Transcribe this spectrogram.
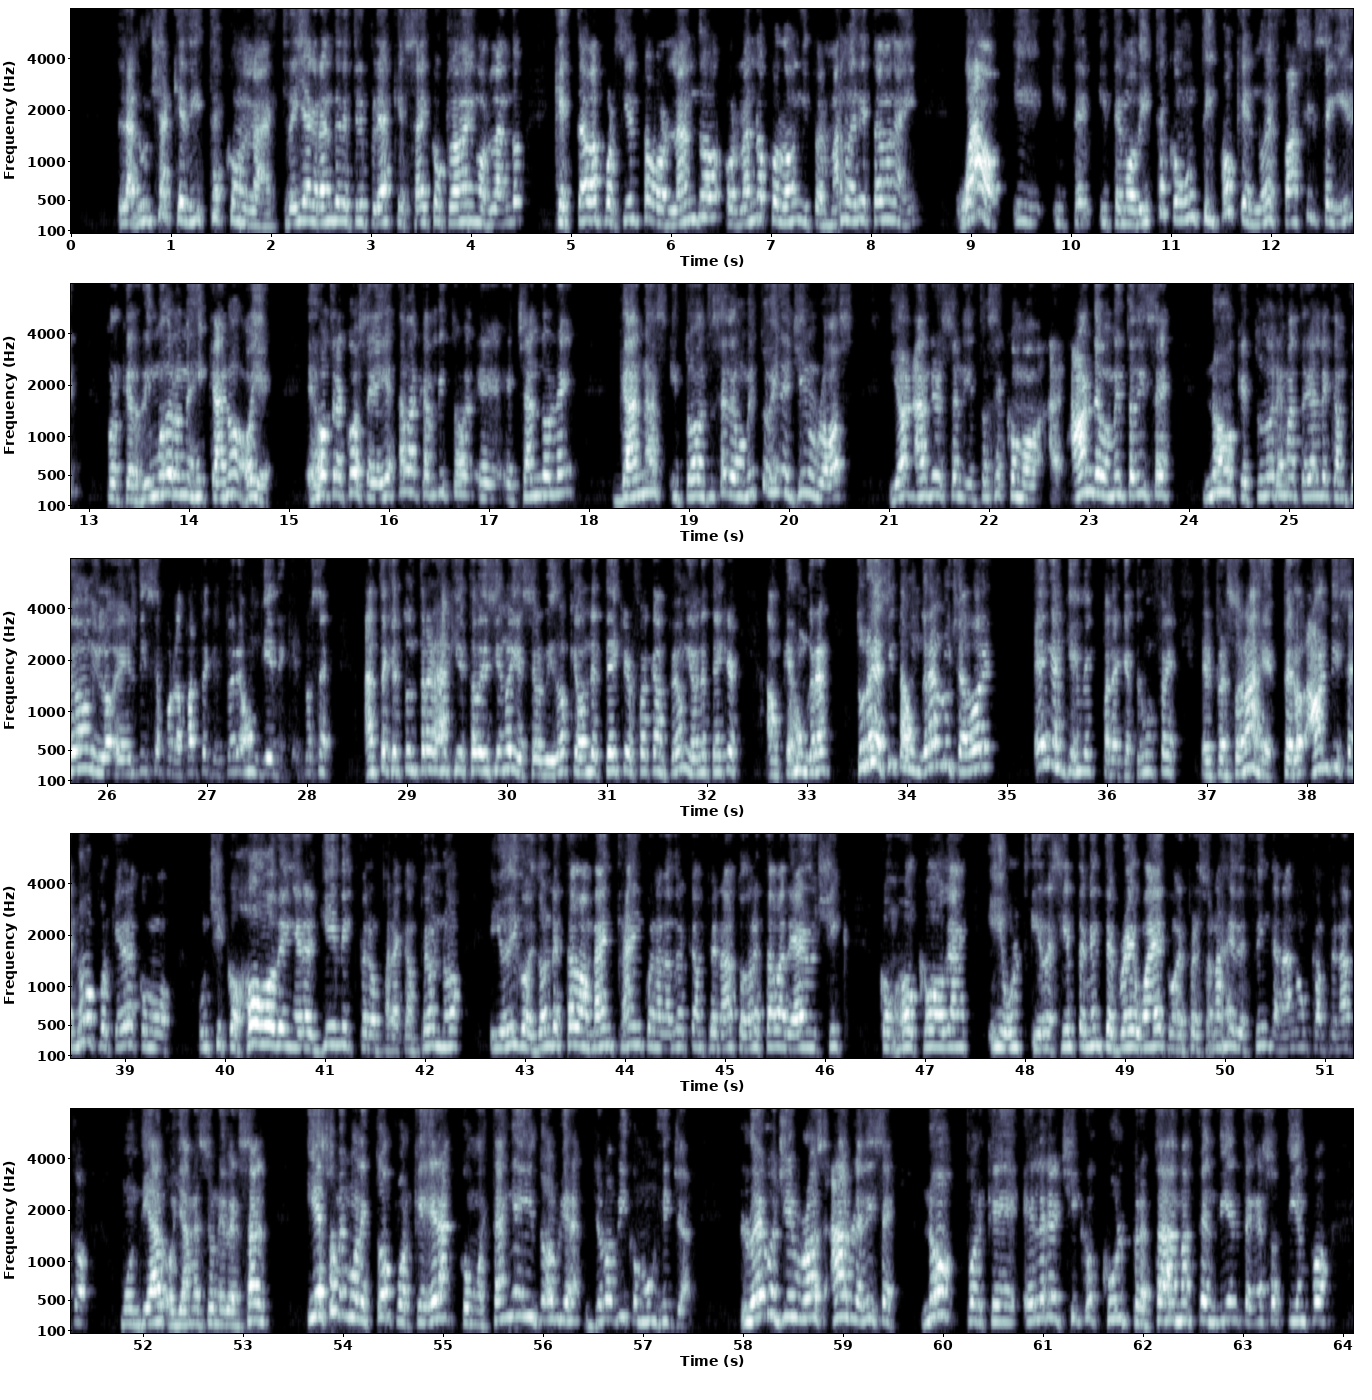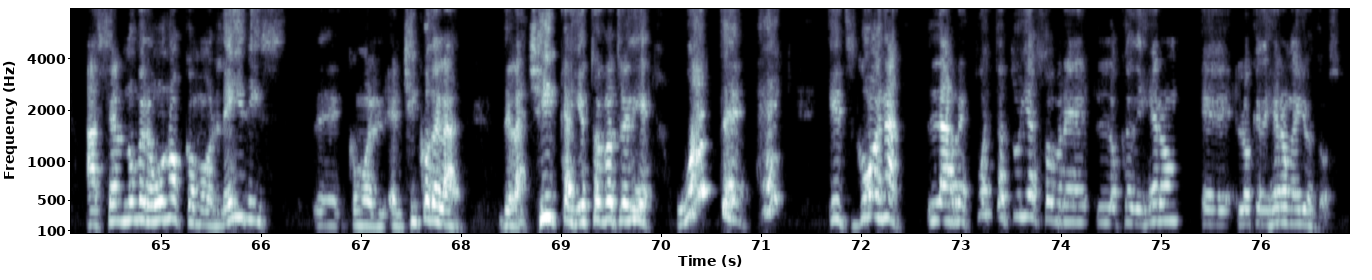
la lucha que diste con la estrella grande de AAA que es Psycho Clown en Orlando que estaba, por cierto, Orlando, Orlando Colón y tu hermano Eddie estaban ahí. ¡Wow! Y, y, te, y te moviste con un tipo que no es fácil seguir porque el ritmo de los mexicanos, oye, es otra cosa. Y ahí estaba Carlito eh, echándole ganas y todo. Entonces, de momento viene Jim Ross y Arn Anderson. Y entonces, como Arn de momento dice, no, que tú no eres material de campeón. Y lo, él dice por la parte que tú eres un gimmick. Entonces, antes que tú entraras aquí, estaba diciendo, oye, se olvidó que Undertaker fue campeón y Undertaker, aunque es un gran, Tú necesitas un gran luchador en el gimmick para que triunfe el personaje. Pero Arn dice no, porque era como un chico joven, era el gimmick, pero para campeón no. Y yo digo, ¿dónde estaba Mankind cuando ganó el campeonato? ¿Dónde estaba The Iron Sheik con Hulk Hogan? Y, y recientemente Bray Wyatt con el personaje de Finn ganando un campeonato mundial o llámese universal. Y eso me molestó porque era como está en AEW, yo lo vi como un hijab. Luego Jim Ross habla, dice, no, porque él era el chico cool, pero estaba más pendiente en esos tiempos a ser número uno como ladies, eh, como el, chico de, la, de las chicas y esto que otro. dije, what the heck it's going on? La respuesta tuya sobre lo que dijeron, eh, lo que dijeron ellos dos.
